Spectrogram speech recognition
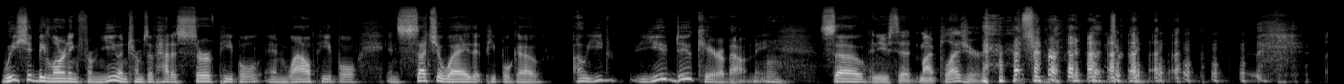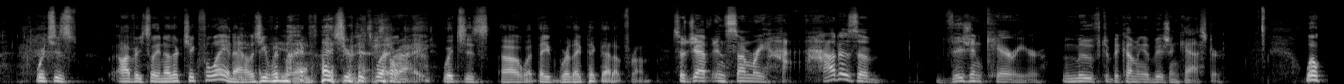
we should be learning from you in terms of how to serve people and wow people in such a way that people go, "Oh, you you do care about me." Mm. So, and you said, "My pleasure." that's right. That's right. Which is obviously another Chick Fil A analogy with yeah. my pleasure as well, right. which is uh, what they where they picked that up from. So, Jeff, in summary, how, how does a vision carrier move to becoming a vision caster? Well,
